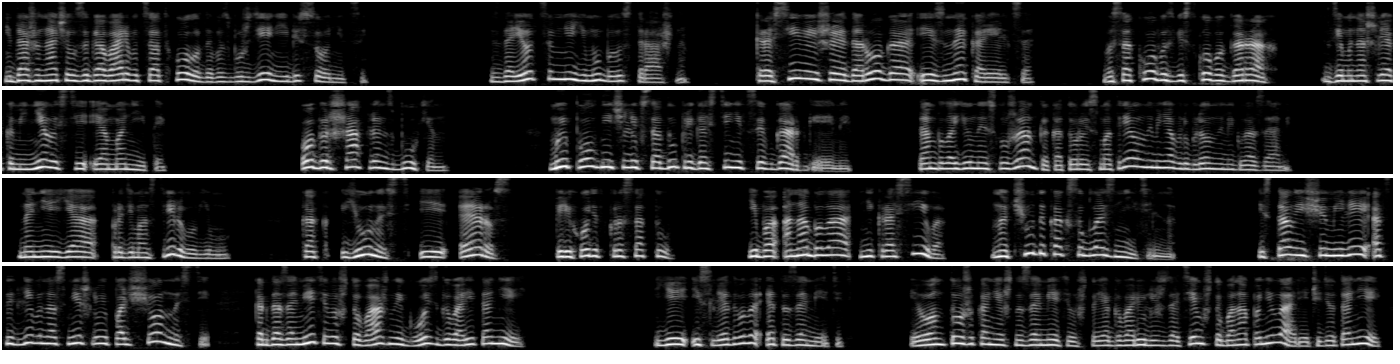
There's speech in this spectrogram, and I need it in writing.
и даже начал заговариваться от холода, возбуждения и бессонницы. Сдается мне, ему было страшно. Красивейшая дорога из Некарельца, высоко в известковых горах, где мы нашли окаменелости и аммониты. Обершафленсбухен. Мы полдничали в саду при гостинице в Гардгейме. Там была юная служанка, которая смотрела на меня влюбленными глазами. На ней я продемонстрировал ему, как юность и эрос переходят в красоту, ибо она была некрасива, но чудо как соблазнительно. И стала еще милее от стыдливой насмешливой польщенности, когда заметила, что важный гость говорит о ней. Ей и следовало это заметить. И он тоже, конечно, заметил, что я говорю лишь за тем, чтобы она поняла, речь идет о ней.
